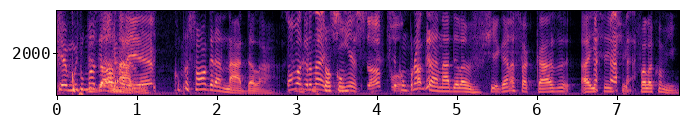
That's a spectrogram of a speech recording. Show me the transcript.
Que é muito Compra uma bizarro. granada. Cara, é- Compra só uma granada lá. Só uma Só granadinha só, Você pô. comprou uma granada, ela chegar na sua casa, aí você chega e fala comigo.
